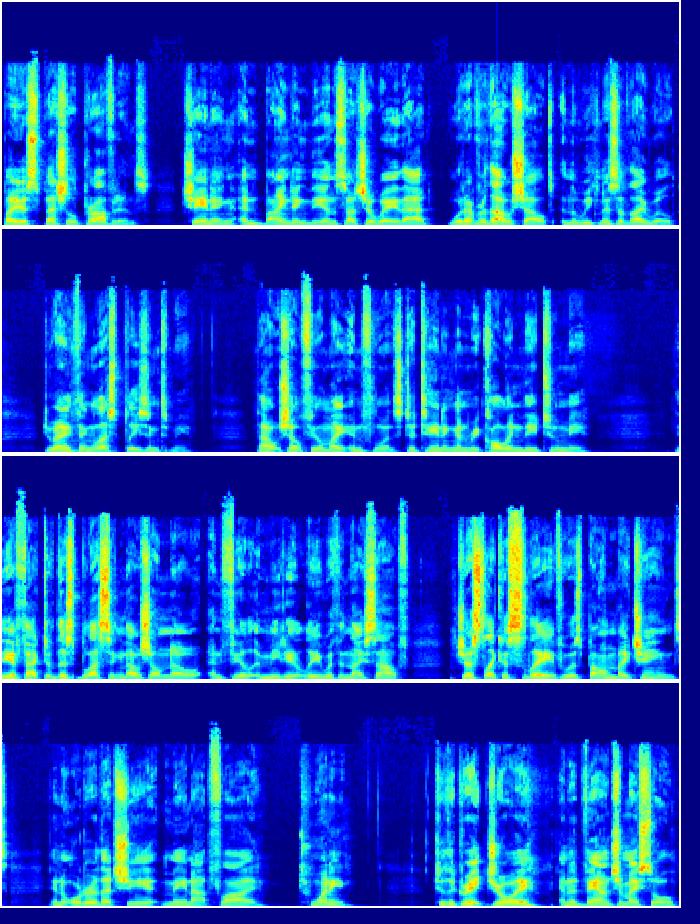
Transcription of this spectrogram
by a special providence, chaining and binding thee in such a way that, whatever thou shalt, in the weakness of thy will, do anything less pleasing to me, thou shalt feel my influence detaining and recalling thee to me. The effect of this blessing thou shalt know and feel immediately within thyself just like a slave who is bound by chains, in order that she may not fly. 20. To the great joy and advantage of my soul,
